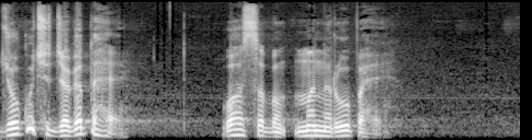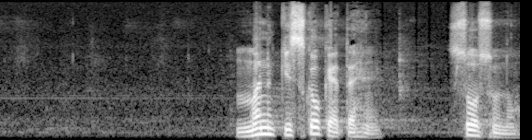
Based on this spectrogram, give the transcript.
जो कुछ जगत है, वह सब मन रूप है। मन किसको कहते हैं? सो सुनो।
